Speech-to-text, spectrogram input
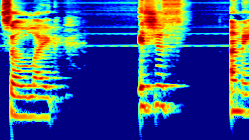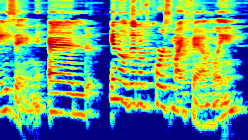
So, like, it's just amazing. And, you know, then of course my family.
